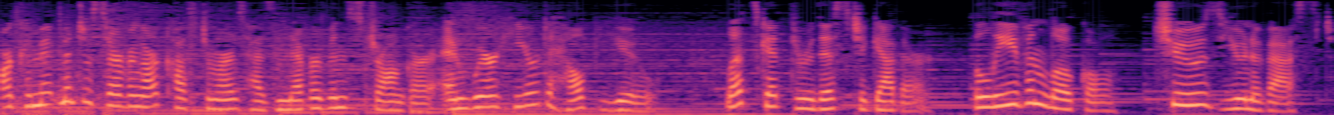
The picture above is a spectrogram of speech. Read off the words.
Our commitment to serving our customers has never been stronger, and we're here to help you. Let's get through this together. Believe in local. Choose Univest.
